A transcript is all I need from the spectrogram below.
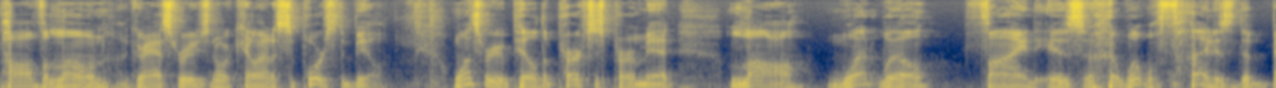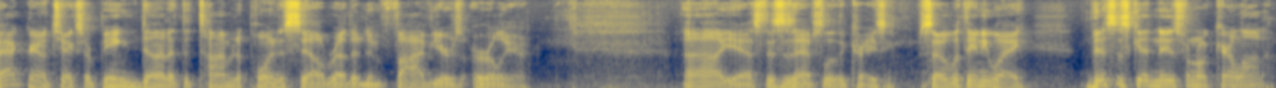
Paul Valone, a grassroots North Carolina, supports the bill. Once we repeal the purchase permit law, what will find is what we'll find is the background checks are being done at the time of the point of sale rather than five years earlier. Uh, yes, this is absolutely crazy. So, with anyway, this is good news for North Carolina.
